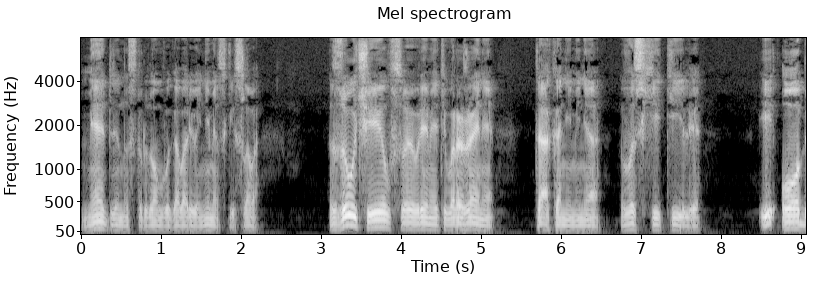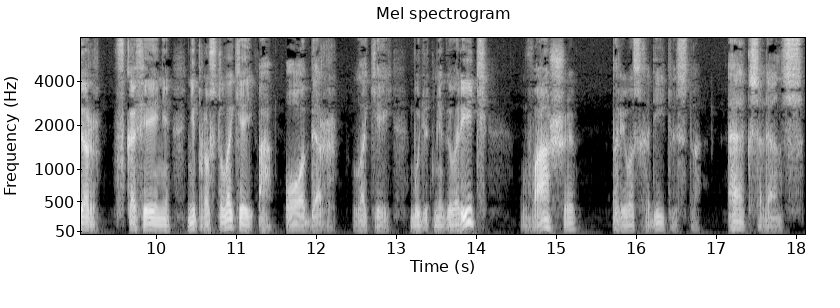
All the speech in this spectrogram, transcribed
медленно, с трудом выговаривая немецкие слова. Заучил в свое время эти выражения. Так они меня восхитили. И обер в кофейне, не просто лакей, а обер лакей будет мне говорить «Ваше превосходительство». Экселленс.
